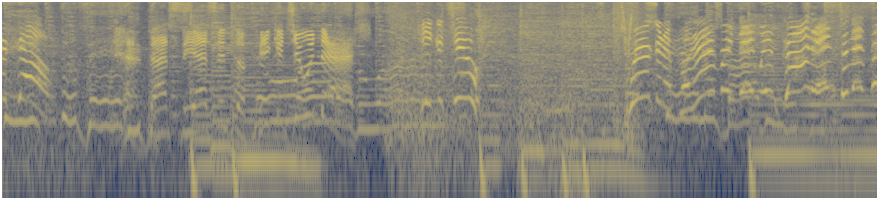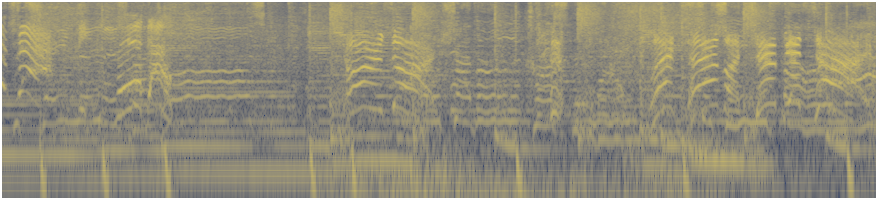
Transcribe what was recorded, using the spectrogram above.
Pikachu! Way go! That's the essence of Pikachu and Dash. Pikachu! We're gonna put everything we've got into this attack! Mega. Charizard! Let's have a champion time!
